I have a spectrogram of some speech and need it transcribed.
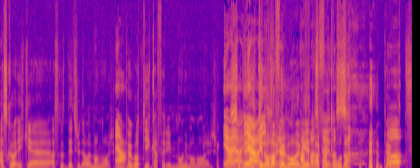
Jeg skal ikke jeg skal, Det trodde jeg var i mange år. Ja. Paugot gikk jeg for i mange, mange år. Ja, ja, Så det er ikke noe å være flau over. Vi er i hvert fall to, da. Paugot.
